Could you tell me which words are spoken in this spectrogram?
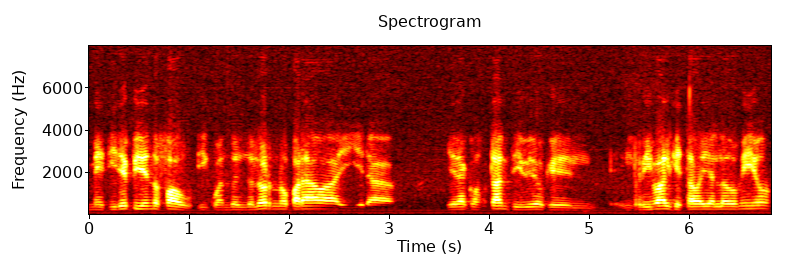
Me tiré pidiendo FAU y cuando el dolor no paraba y era, y era constante y veo que el, rival que estaba ahí al lado mío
